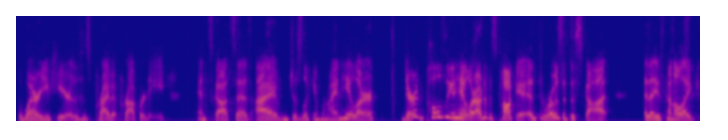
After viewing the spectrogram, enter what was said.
Why are you here? This is private property. And Scott says, I'm just looking for my inhaler. Derek pulls the inhaler out of his pocket and throws it to Scott. And then he's kind of like,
